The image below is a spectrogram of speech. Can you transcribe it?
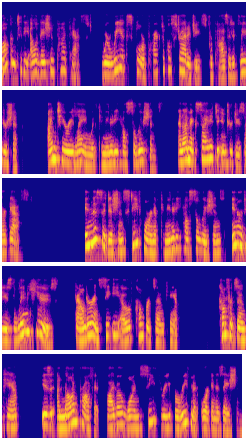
Welcome to the Elevation Podcast, where we explore practical strategies for positive leadership. I'm Terry Lane with Community Health Solutions, and I'm excited to introduce our guest. In this edition, Steve Horn of Community Health Solutions interviews Lynne Hughes, founder and CEO of Comfort Zone Camp. Comfort Zone Camp is a nonprofit 501c3 bereavement organization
